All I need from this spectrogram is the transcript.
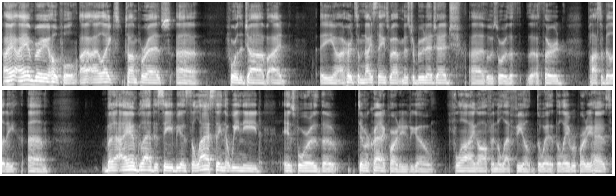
I, I am very hopeful. I, I liked Tom Perez uh, for the job. I you know I heard some nice things about Mr. Buttigieg, uh, who was sort of the, the third possibility. Um, but I am glad to see because the last thing that we need is for the Democratic Party to go flying off into left field the way that the Labor Party has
